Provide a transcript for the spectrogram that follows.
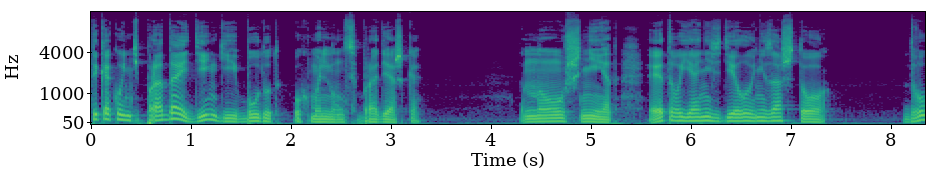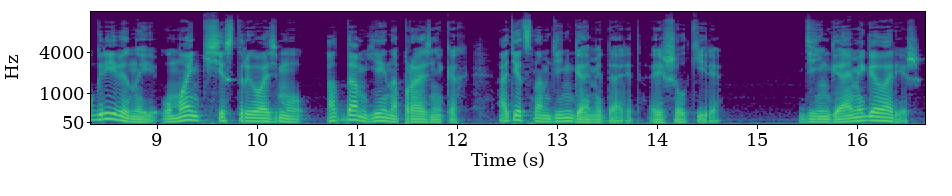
Ты какой-нибудь продай, деньги и будут, ухмыльнулся бродяжка. Ну уж нет, этого я не сделаю ни за что. Двугривенный у Маньки сестры возьму, Отдам ей на праздниках. Отец нам деньгами дарит», — решил Киря. «Деньгами, говоришь?»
